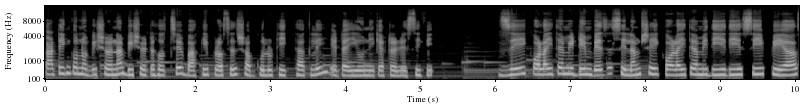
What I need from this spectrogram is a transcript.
কাটিং কোনো বিষয় না, বিষয়টা হচ্ছে বাকি প্রসেস সবগুলো ঠিক থাকলেই এটা ইউনিক একটা রেসিপি যেই কড়াইতে আমি ডিম বেজেছিলাম, সেই কড়াইতে আমি দিয়ে দিয়েছি পেঁয়াজ,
